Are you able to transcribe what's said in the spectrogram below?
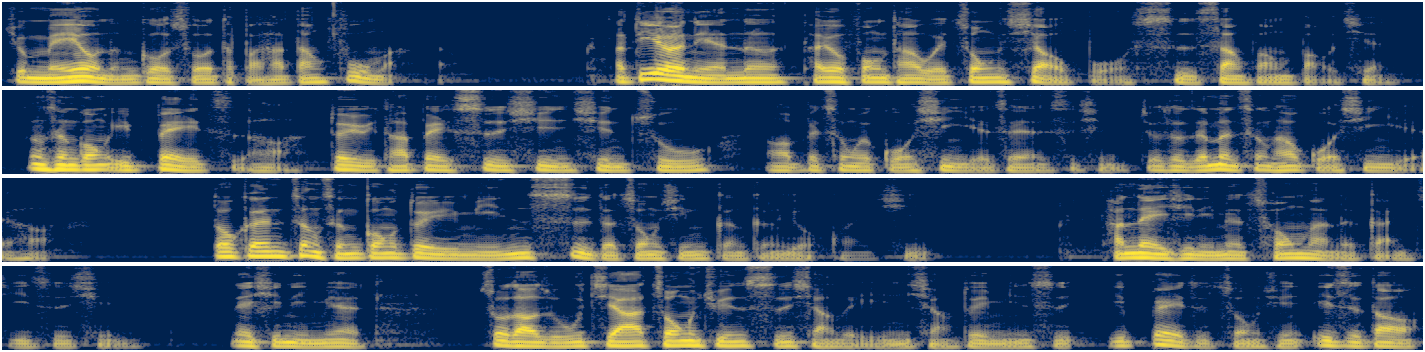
就没有能够说他把他当驸马。那第二年呢，他又封他为忠孝博士、尚方宝剑。郑成功一辈子哈，对于他被世姓姓朱，然后被称为国姓爷这件事情，就是人们称他国姓爷哈，都跟郑成功对于民事的忠心耿耿有关系。他内心里面充满了感激之情，内心里面受到儒家忠君思想的影响，对名士一辈子忠心，一直到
